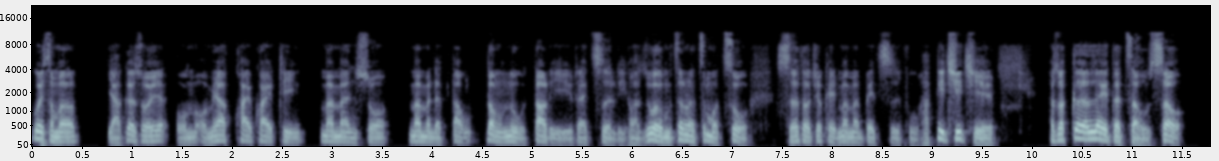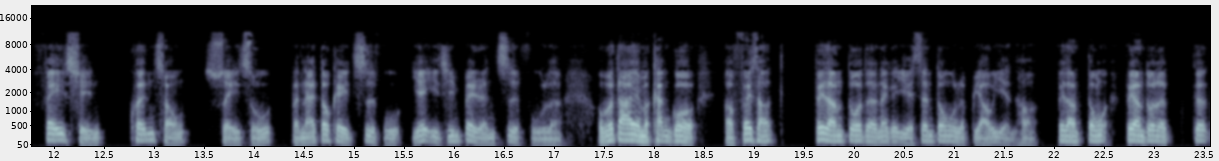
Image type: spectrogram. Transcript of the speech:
为什么雅各说我们我们要快快听，慢慢说，慢慢的动动怒，道理在这里哈。如果我们真的这么做，舌头就可以慢慢被制服哈。第七节他说，各类的走兽、飞禽、昆虫、水族本来都可以制服，也已经被人制服了。我不知道大家有没有看过啊？非常。非常多的那个野生动物的表演，哈，非常动非常多的各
